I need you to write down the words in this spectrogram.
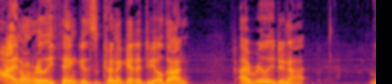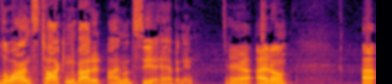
I don't really think is going to get a deal done. I really do not. Lewand's talking about it. I don't see it happening. Yeah, I don't. I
